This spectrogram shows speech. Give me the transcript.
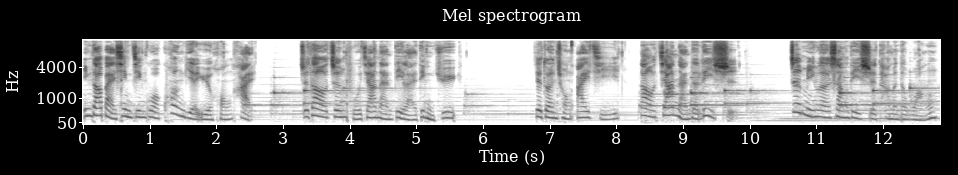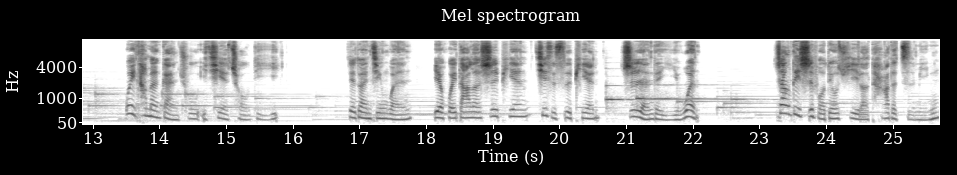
引导百姓经过旷野与红海，直到征服迦南地来定居。这段从埃及到迦南的历史，证明了上帝是他们的王，为他们赶出一切仇敌。这段经文。也回答了诗篇七十四篇诗人的疑问：上帝是否丢弃了他的子民？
